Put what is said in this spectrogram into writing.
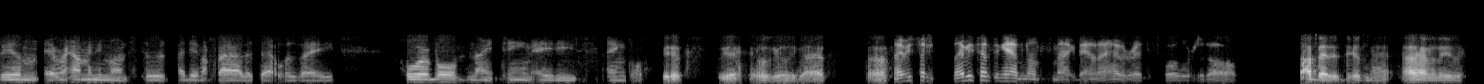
them ever how many months to identify that that was a horrible 1980s angle. It's yeah, it was really bad. Uh, Maybe some maybe something happened on SmackDown. I haven't read the spoilers at all. I bet it did, Matt. I haven't either.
